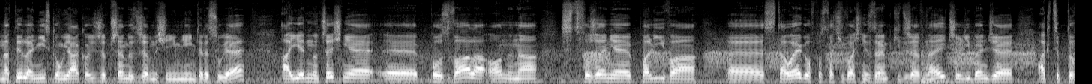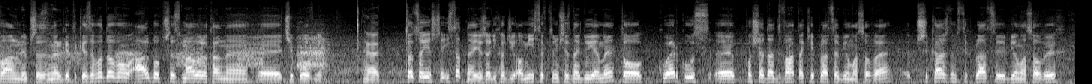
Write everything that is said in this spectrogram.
na tyle niską jakość, że przemysł drzewny się nim nie interesuje, a jednocześnie e, pozwala on na stworzenie paliwa e, stałego w postaci właśnie zrębki drzewnej, czyli będzie akceptowalny przez energetykę zawodową albo przez małe lokalne e, ciepłownie. To, co jeszcze istotne, jeżeli chodzi o miejsce, w którym się znajdujemy, to Quercus posiada dwa takie place biomasowe. Przy każdym z tych placy biomasowych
